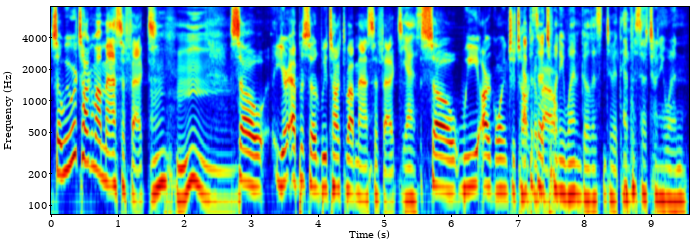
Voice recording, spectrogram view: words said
So we were talking about Mass Effect. Hmm. So your episode, we talked about Mass Effect. Yes. So we are going to talk Episode about 21, go listen to it. Thank you. episode 21,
